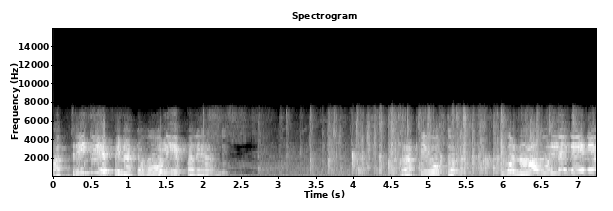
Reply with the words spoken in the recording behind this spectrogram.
పత్రిక చెప్పినట్టు ఓలి చెప్పలేరండి. ప్రతి ఒక్కరు. ఇగో నా ఊళ్ళో నేనే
